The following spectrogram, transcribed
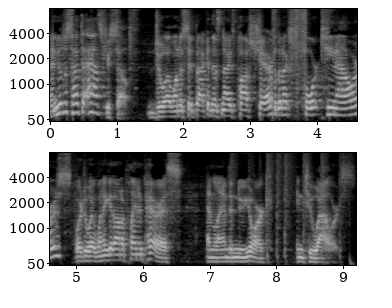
And you'll just have to ask yourself, do I want to sit back in this nice posh chair for the next 14 hours? Or do I want to get on a plane in Paris and land in New York in two hours?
